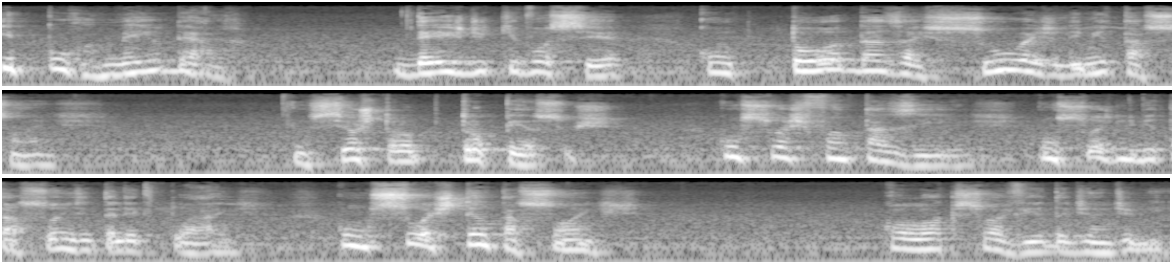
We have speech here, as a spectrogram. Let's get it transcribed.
e por meio dela, desde que você, com todas as suas limitações, com seus tropeços, com suas fantasias, com suas limitações intelectuais, com suas tentações, coloque sua vida diante de mim,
